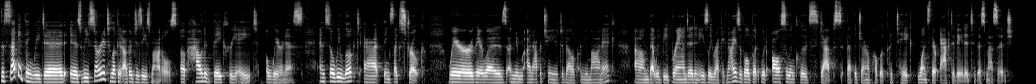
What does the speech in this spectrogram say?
The second thing we did is we started to look at other disease models of how did they create awareness. And so we looked at things like stroke, where there was an opportunity to develop a mnemonic um, that would be branded and easily recognizable, but would also include steps that the general public could take once they're activated to this message.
